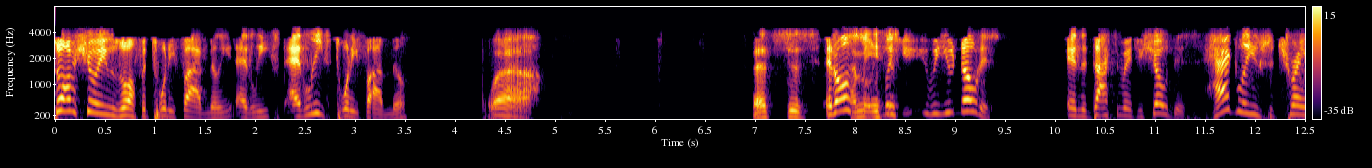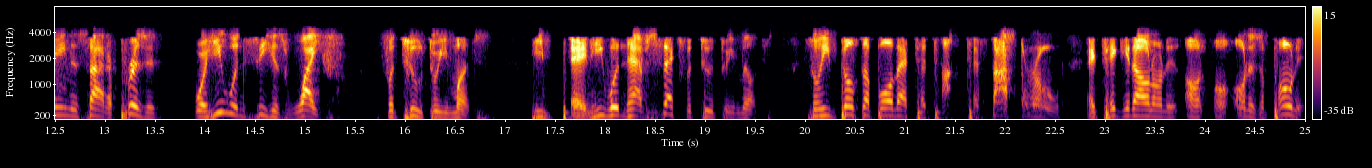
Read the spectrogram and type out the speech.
So I'm sure he was offered 25 million at least, at least 25 mil. Wow. That's just. And also, I mean, but just, you, you notice, and the documentary showed this. Hagler used to train inside a prison where he wouldn't see his wife for two, three months. He and he wouldn't have sex for two, three months. So he built up all that t- t- testosterone and take it out on his on, on his opponent.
